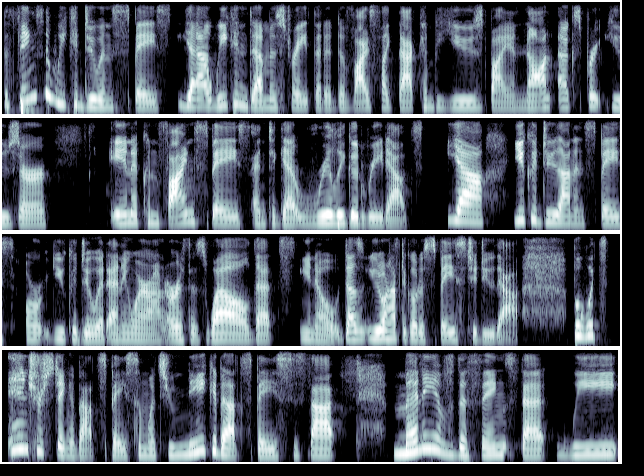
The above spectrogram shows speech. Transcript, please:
the things that we can do in space. Yeah, we can demonstrate that a device like that can be used by a non-expert user in a confined space and to get really good readouts yeah you could do that in space or you could do it anywhere on earth as well that's you know doesn't you don't have to go to space to do that but what's interesting about space and what's unique about space is that many of the things that we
